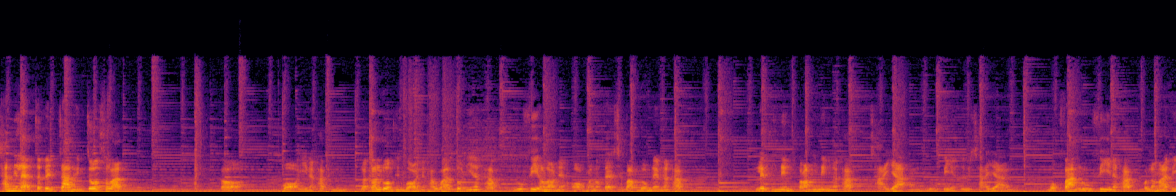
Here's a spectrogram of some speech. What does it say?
ฉันนี่แหละจะเป็นเจ้าแห่งโจรสลัด ก็ บอกอีกนะครับถึงแล้วก็รวมถึงบอกอีกนะครับ ว่าตัวนี้นะครับลูฟี่ของเราเนี่ยออกมาตั้งแต่ฉบับรวมเล่มนะครับ เล่มที่ 1 ตอนที่1นะครับฉายาของลูฟี่ก็คือฉายาหมวกฟางลูฟี่นะครับผลไม้ปี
